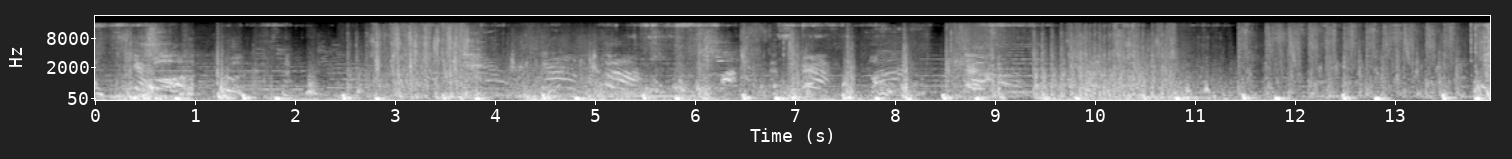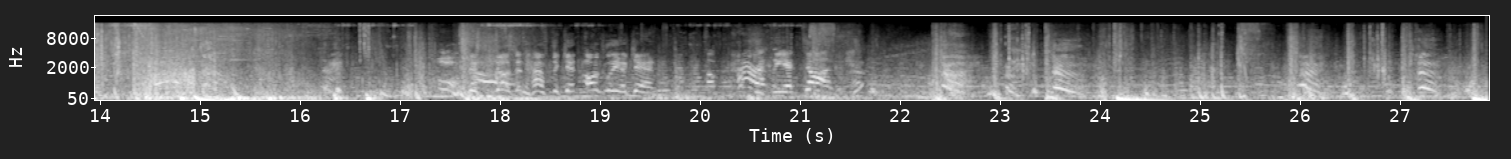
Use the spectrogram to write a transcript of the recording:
This doesn't have to get ugly again! Apparently it does. Did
